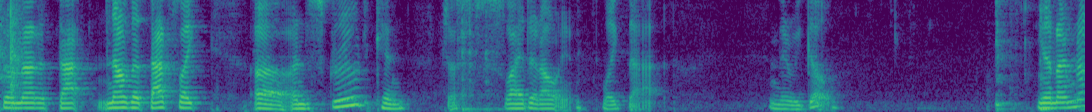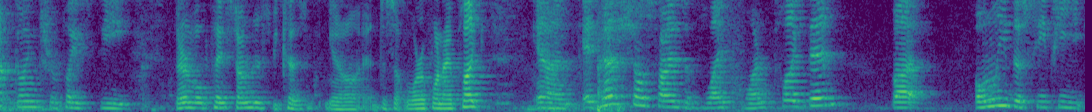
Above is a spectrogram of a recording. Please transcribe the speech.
So now that that now that that's like uh, unscrewed, can just slide it out like that. And there we go. And I'm not going to replace the thermal paste on this because, you know, it doesn't work when I plug. And it does show signs of life when plugged in, but only the CPU,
